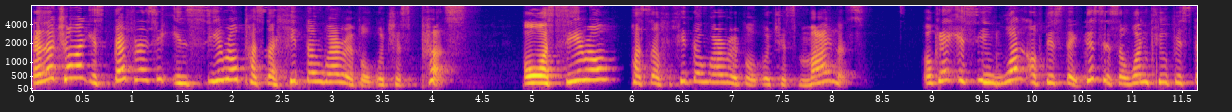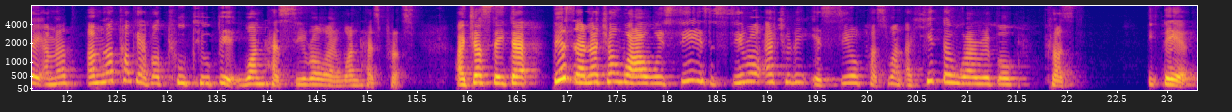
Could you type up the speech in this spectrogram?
electron one is definitely in zero plus the hidden variable, which is plus, or zero plus a hidden variable, which is minus. Okay, it's in one of these states. This is a one qubit state. I'm not, I'm not talking about two qubit. One has zero and one has plus. I just say that this electron, while we see is zero, actually is zero plus one, a hidden variable plus there,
